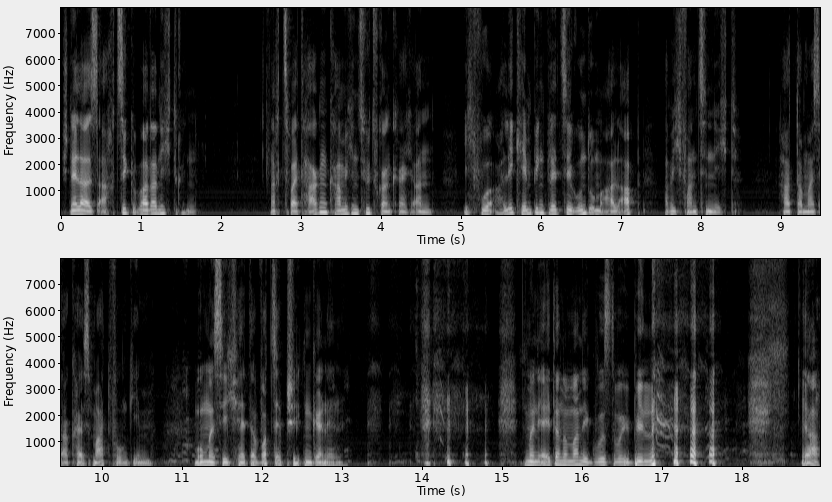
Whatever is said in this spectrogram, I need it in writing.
Schneller als 80 war da nicht drin. Nach zwei Tagen kam ich in Südfrankreich an. Ich fuhr alle Campingplätze rund um Aal ab, aber ich fand sie nicht. Hat damals auch kein Smartphone gegeben, wo man sich hätte WhatsApp schicken können. Meine Eltern haben auch nicht gewusst, wo ich bin. ja.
